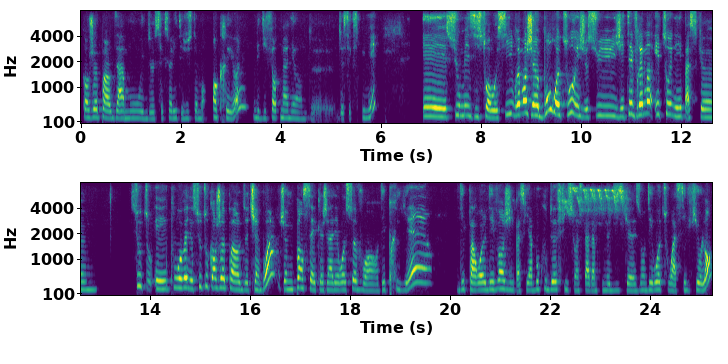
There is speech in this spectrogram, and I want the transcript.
quand je parle d'amour et de sexualité justement en créole, les différentes manières de s'exprimer. Et sur mes histoires aussi, vraiment j'ai un bon retour et je suis, j'étais vraiment étonnée parce que surtout et pour surtout quand je parle de Tiens-Bois, je me pensais que j'allais recevoir des prières des paroles d'évangile, parce qu'il y a beaucoup de filles sur Instagram qui me disent qu'elles ont des retours assez violents.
